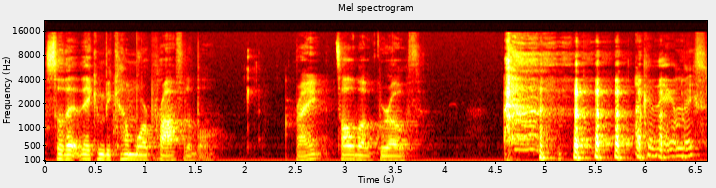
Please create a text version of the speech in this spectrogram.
so that they can become more profitable, right? It's all about growth. Okay, that makes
